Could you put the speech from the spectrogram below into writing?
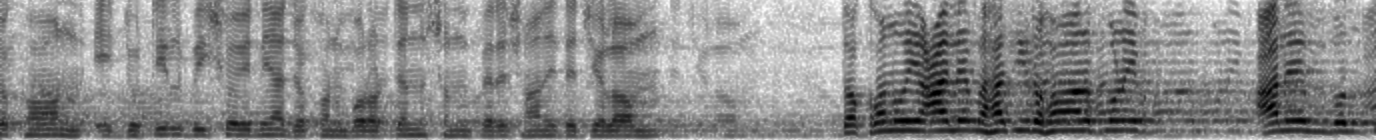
যখন এই জটিল বিষয় নিয়ে যখন বড় টেনশন পেরেশানিতে ছিল, তখন ওই আলেম হাজির হওয়ার পরে আলেম বলতে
